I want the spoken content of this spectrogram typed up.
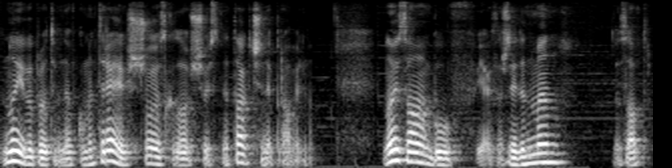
Ну і виправте мене в коментарях, якщо я сказав щось не так чи неправильно. Ну і з вами був, як завжди, Денмен. До завтра.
